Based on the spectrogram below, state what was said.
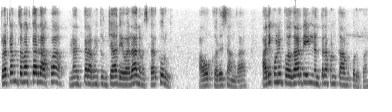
प्रथम चमत्कार दाखवा नंतर आम्ही तुमच्या देवाला नमस्कार करू. अहो खरं सांगा आधी कोणी पगार देईल नंतर आपण काम करू का?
